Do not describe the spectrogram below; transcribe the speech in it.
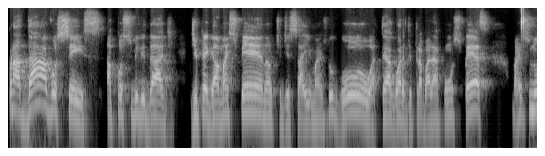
para dar a vocês a possibilidade de pegar mais pênalti, de sair mais do gol, até agora de trabalhar com os pés, mas não,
